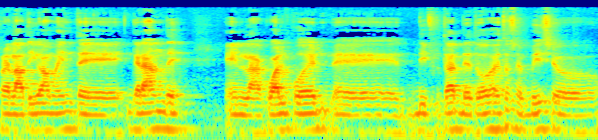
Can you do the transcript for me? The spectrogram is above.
relativamente grande en la cual poder eh, disfrutar de todos estos servicios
